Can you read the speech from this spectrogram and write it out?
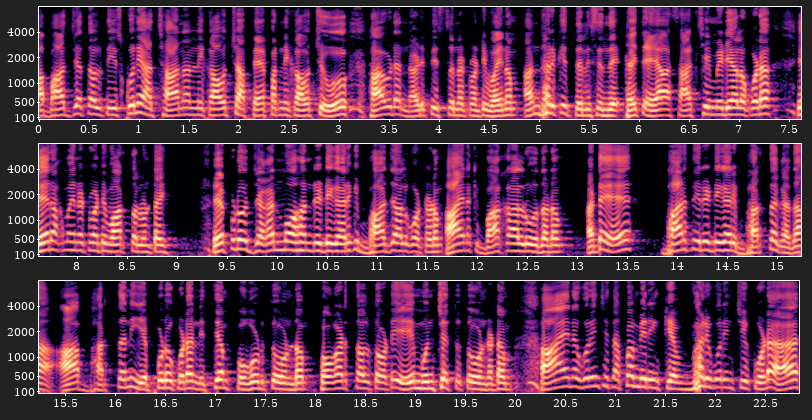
ఆ బాధ్యతలు తీసుకుని ఆ ఛానల్ని కావచ్చు ఆ పేపర్ని కావచ్చు ఆవిడ నడిపిస్తున్నటువంటి వైనం అందరికీ తెలిసిందే. అయితే ఆ సాక్షి మీడియాలో కూడా ఏ రకమైనటువంటి వార్తలు ఉంటాయి ఎప్పుడూ జగన్మోహన్ రెడ్డి గారికి బాజాలు కొట్టడం ఆయనకి బాకాలు ఊదడం. అంటే భారతిరెడ్డి గారి భర్త కదా ఆ భర్తని ఎప్పుడూ కూడా నిత్యం పొగుడుతూ ఉండడం పొగడతలతోటి ముంచెత్తుతూ ఉండటం. ఆయన గురించి తప్ప మీరు ఇంకెవ్వరి గురించి కూడా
